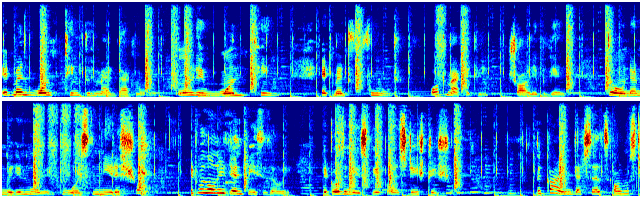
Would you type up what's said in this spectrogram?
It meant one thing to him at that moment, only one thing. It meant food. Automatically, Charlie began, turned and began moving towards the nearest shop. It was only 10 paces away. It was a newspaper and stationery shop. The kind that sells almost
